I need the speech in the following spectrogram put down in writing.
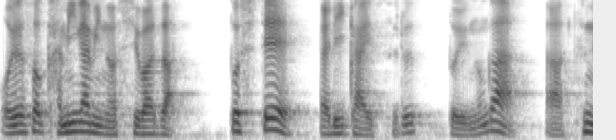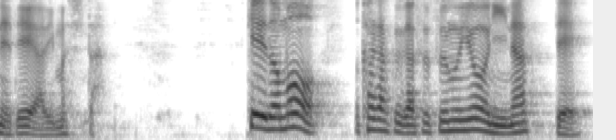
およそ神々の仕業として理解するというのが常でありました。けれども、科学が進むようになって、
